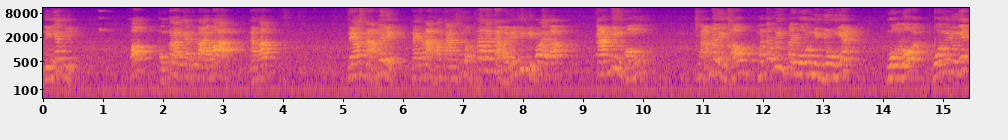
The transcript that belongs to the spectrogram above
อย่างเงี้ยผิดเพราะผมกำลังจะอธิบายว่านะครับ แนวสนามแม่เหล็กในขณะทำการเชื่อมถ้าลักษณะแบบนี้ที่ผิดเพราะอะไรครับ การวิ่งของสนามแม่เหล็กเขามันจะวิ่งไปวนอยู่อย่างเงี้ยวงลบอะวนกันอยู่อย่างเงี้ย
